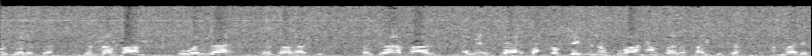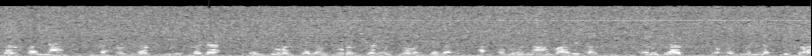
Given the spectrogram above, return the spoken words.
وجلس. لما قام وولى قال هاتوا فجاء قال تحفظ شيء من القرآن عن ظهر قلبك عن ظهر قلب قال نعم تحفظ كذا سورة كذا وسوره كذا وسوره كذا أحفظهن عن ظهر قلبي قال اذهب وقد ملكتها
